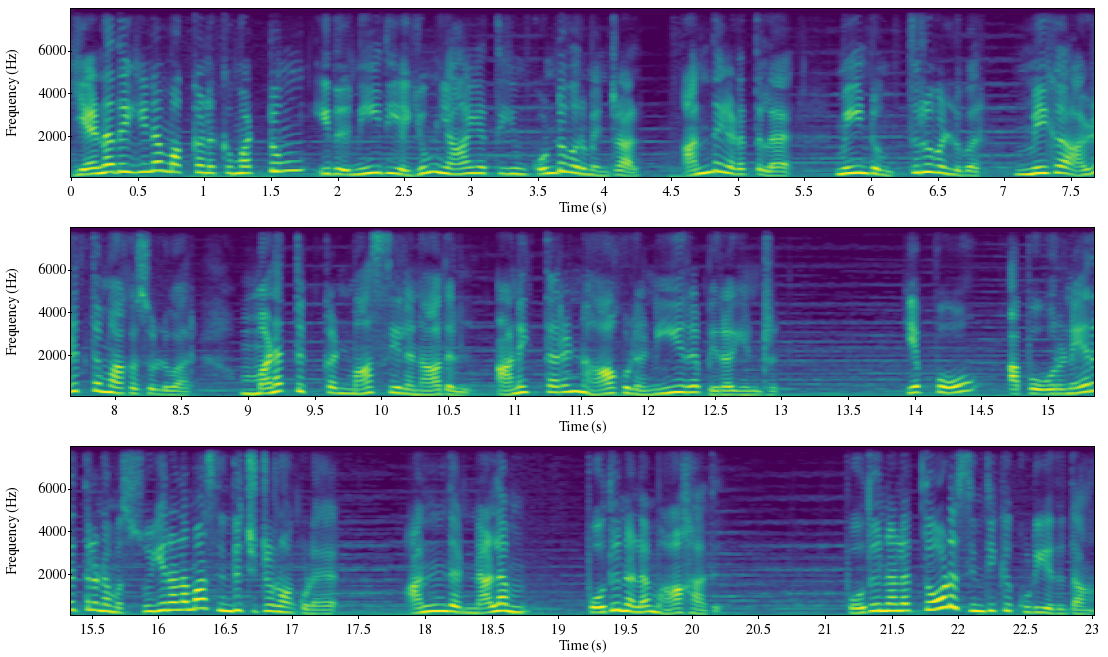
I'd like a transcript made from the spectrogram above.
எனது இன மக்களுக்கு மட்டும் இது நீதியையும் நியாயத்தையும் கொண்டு வரும் என்றால் அந்த இடத்துல மீண்டும் திருவள்ளுவர் மிக அழுத்தமாக சொல்லுவார் மனத்துக்கண் மாசில நாதல் அனைத்தரன் ஆகுல நீர பிற என்று. எப்போ? அப்போ ஒரு நேரத்துல நம்ம சுயநலமா சிந்திச்சுட்டோம்னா கூட. அந்த நலம் பொதுநலம் ஆகாது. பொதுநலத்தோடு சிந்திக்கக்கூடியதுதான்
